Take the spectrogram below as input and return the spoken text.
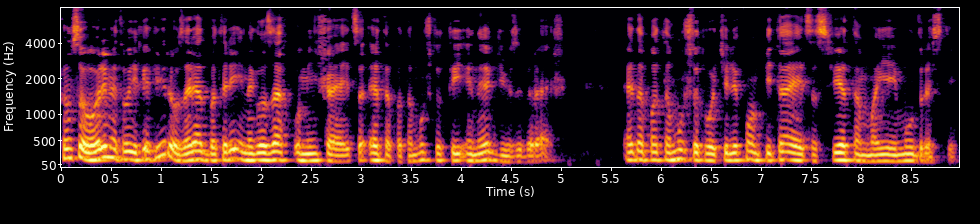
Комсо, во время твоих эфиров заряд батареи на глазах уменьшается. Это потому, что ты энергию забираешь. Это потому, что твой телефон питается светом моей мудрости.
